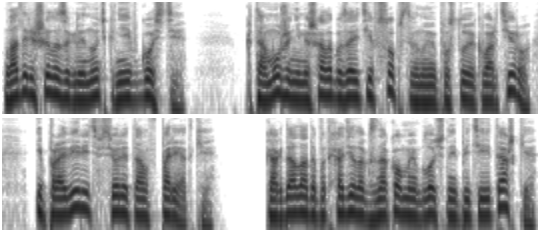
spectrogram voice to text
Лада решила заглянуть к ней в гости. К тому же не мешало бы зайти в собственную пустую квартиру и проверить, все ли там в порядке. Когда Лада подходила к знакомой блочной пятиэтажке,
